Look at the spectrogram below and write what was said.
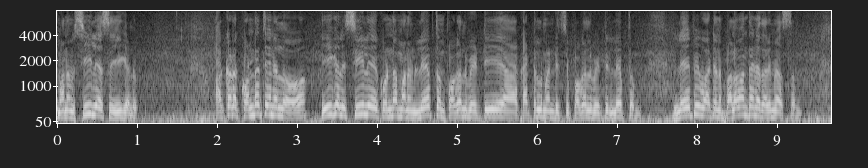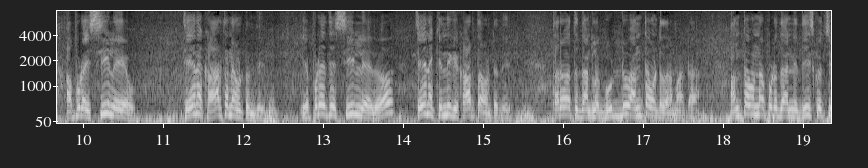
మనం సీలేస్తాయి ఈగలు. అక్కడ కొండ తేనెలో ఈగలు సీలేయకుండా మనం లేపుతాం పొగలు పెట్టి ఆ కట్టెలు మండించి పొగలు పెట్టి లేపుతాం. లేపి వాటిని బలవంతంగా తరిమేస్తాం. అప్పుడు అవి సీలేయవు. తేనె కారుతూనే ఉంటుంది. ఎప్పుడైతే సీల్ లేదో తేనె కిందికి కారుతూ ఉంటుంది. తర్వాత దాంట్లో గుడ్డు అంతా ఉంటుంది అనమాట అంతా ఉన్నప్పుడు దాన్ని తీసుకొచ్చి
